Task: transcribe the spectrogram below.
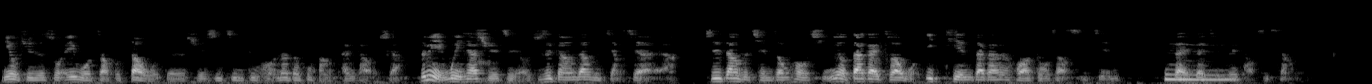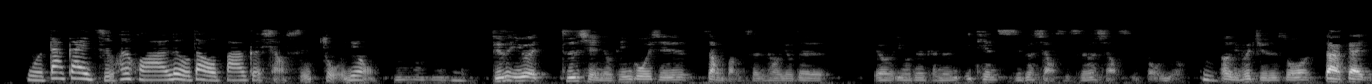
你有觉得说，哎，我找不到我的学习进度哈，那都不妨参考一下。这边也问一下学姐哦，就是刚刚这样子讲下来啊。其实这样子前中后期，你有大概知道我一天大概会花多少时间在在准备考试上？我大概只会花六到八个小时左右。嗯嗯嗯。其实因为之前有听过一些上榜生哦，有的有有的可能一天十个小时、十二小时都有。嗯。然后你会觉得说，大概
